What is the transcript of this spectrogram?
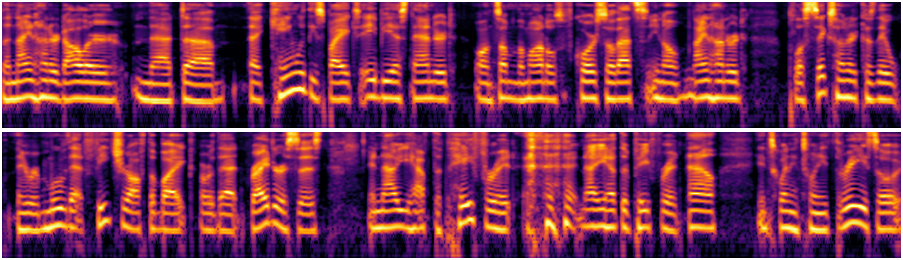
the nine hundred dollar that uh, that came with these bikes, ABS standard on some of the models, of course. So that's you know nine hundred plus 600 because they they remove that feature off the bike or that rider assist and now you have to pay for it now you have to pay for it now in 2023 so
